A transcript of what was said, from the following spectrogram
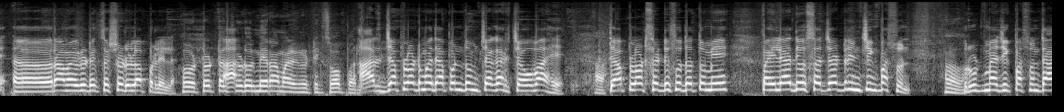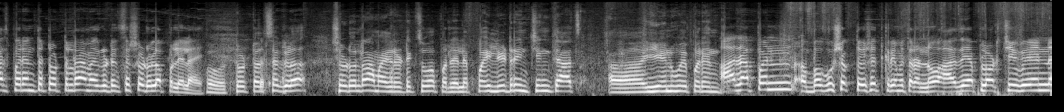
अं, राम ॲग्रोटेकचं शेड्यूल वापरलेलं. हो टोटल शेड्यूल मी आज ज्या प्लॉटमध्ये आपण तुमच्या घरच्या उभा आहे हा. त्या प्लॉटसाठी सुद्धा तुम्ही पहिल्या दिवसाच्या ड्रिंचिंगपासून हो. रूट मॅजिकपासून ते आजपर्यंत टोटल राम ॲग्रोटेकचं शेड्यूल वापरलेलं आहे. हो टोटल सगळं शेड्यूल राम ॲग्रोटेकचं वापरलेलं आहे. पहिली ड्रिंचिंग ते आज येण होईपर्यंत. आज आपण बघू शकतो शेतकरी मित्रांनो आज या प्लॉटची वेन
